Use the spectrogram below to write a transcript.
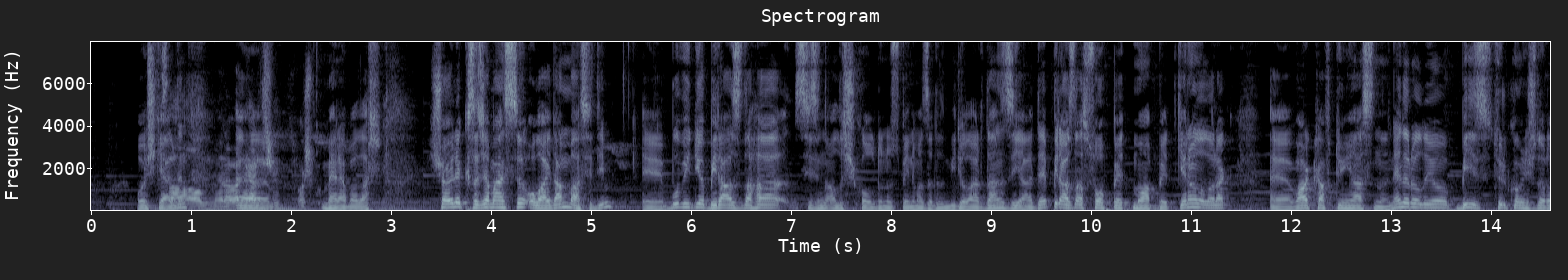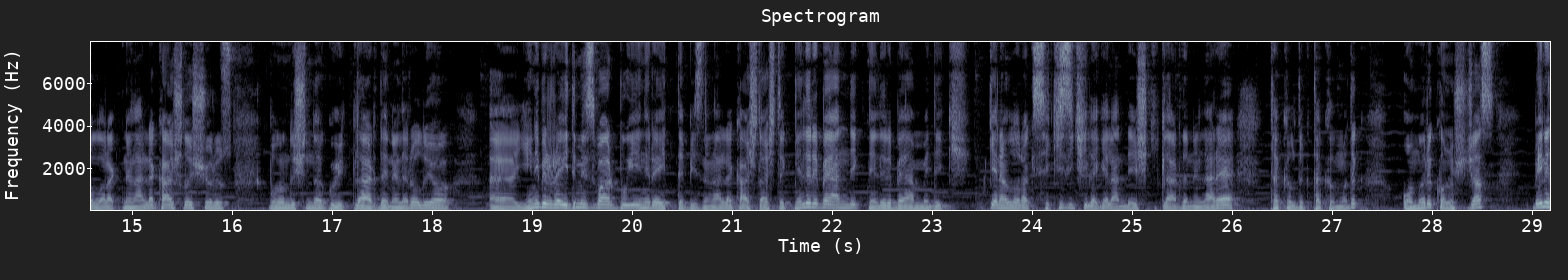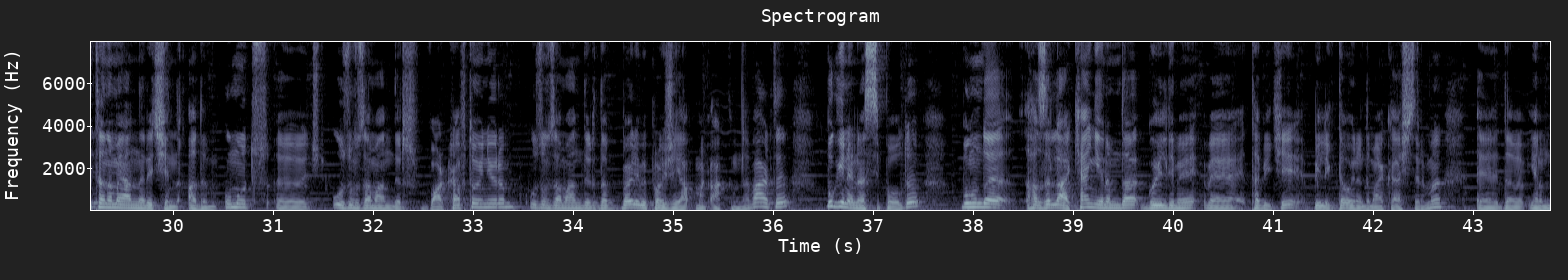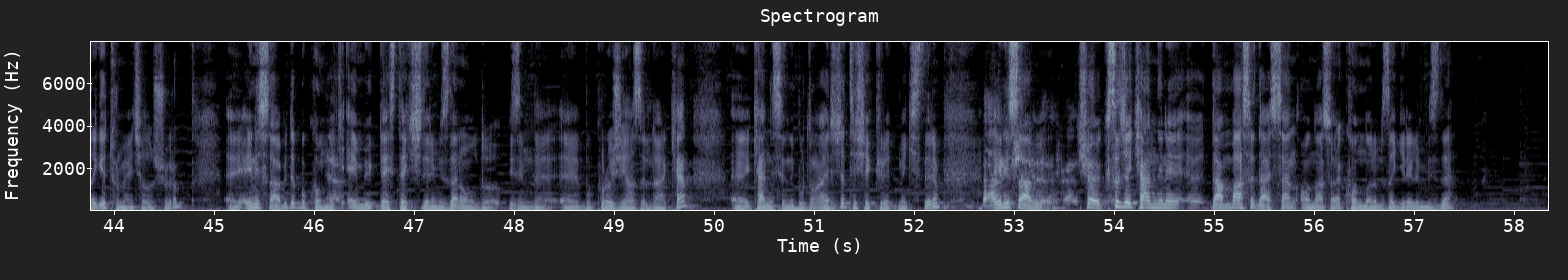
Hoş geldin. Sağ ol. Merhaba Ee, kardeşim. Hoş bulduk. Merhabalar. Şöyle kısaca ben size olaydan bahsedeyim. Ee, bu video biraz daha sizin alışık olduğunuz benim hazırladığım videolardan ziyade biraz daha sohbet, muhabbet. Genel olarak e, Warcraft dünyasında neler oluyor? Biz Türk oyuncular olarak nelerle karşılaşıyoruz? Bunun dışında guildlerde neler oluyor? Ee, yeni bir raidimiz var. Bu yeni raidde biz nelerle karşılaştık? Neleri beğendik, neleri beğenmedik? Genel olarak 8-2 ile gelen değişikliklerde nelere takıldık, takılmadık? Onları konuşacağız. Beni tanımayanlar için adım Umut. Ee, uzun zamandır Warcraft oynuyorum. Uzun zamandır da böyle bir proje yapmak aklımda vardı. Bugüne nasip oldu. Bunu da hazırlarken yanımda guildimi ve tabii ki birlikte oynadığım arkadaşlarımı e, da yanımda getirmeye çalışıyorum. E, Enis abi de bu konudaki en büyük destekçilerimizden oldu bizim de e, bu projeyi hazırlarken. E, kendisine de buradan ayrıca teşekkür etmek isterim. Ben Enis abi kardeşim. şöyle kısaca kendinden bahsedersen ondan sonra konularımıza girelim biz de.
